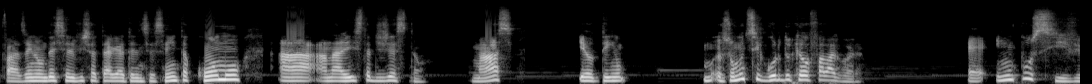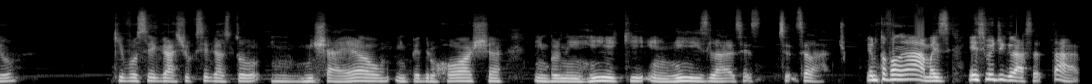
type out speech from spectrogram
fazendo um desserviço até a H360 como a analista de gestão. Mas eu tenho. Eu sou muito seguro do que eu vou falar agora. É impossível que você gaste o que você gastou em Michael, em Pedro Rocha, em Bruno Henrique, em Isla, sei, sei lá. Tipo, Eu não tô falando, ah, mas esse veio de graça. Tá,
